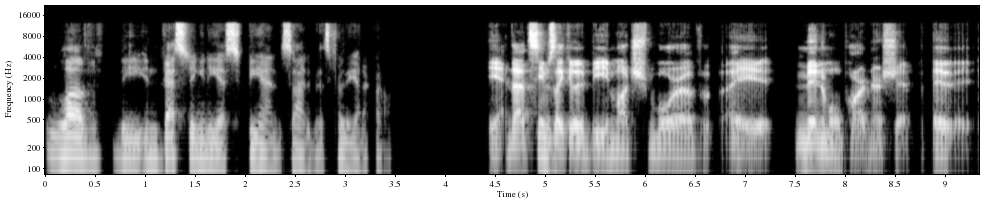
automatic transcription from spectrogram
love the investing in ESPN side of this for the NFL. Yeah, that seems like it would be much more of a minimal partnership. It,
